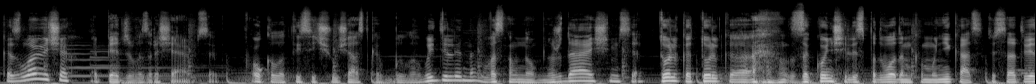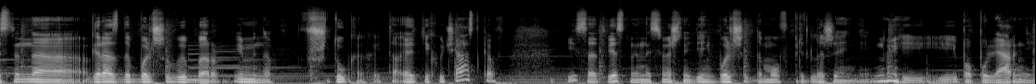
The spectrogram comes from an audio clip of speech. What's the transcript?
В Козловичах, опять же, возвращаемся, около тысячи участков было выделено, в основном нуждающимся. Только-только закончили с подводом коммуникаций. То есть, соответственно, гораздо больше выбор именно в штуках этих участков. И, соответственно, на сегодняшний день больше домов предложений. Ну и, и популярнее,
